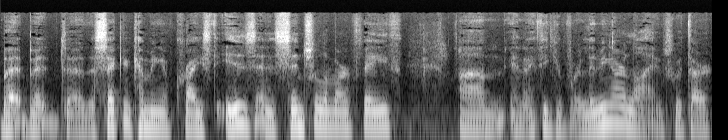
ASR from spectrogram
But but uh, the second coming of Christ is an essential of our faith. Um, and I think if we're living our lives with our,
